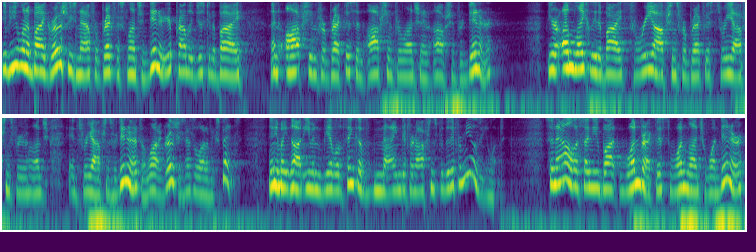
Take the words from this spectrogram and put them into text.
if you want to buy groceries now for breakfast, lunch, and dinner, you're probably just going to buy an option for breakfast, an option for lunch, and an option for dinner. You're unlikely to buy three options for breakfast, three options for lunch, and three options for dinner. That's a lot of groceries. That's a lot of expense. And you might not even be able to think of nine different options for the different meals that you want. So now all of a sudden you've bought one breakfast, one lunch, one dinner,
